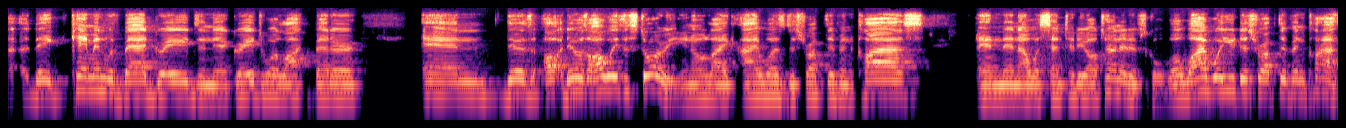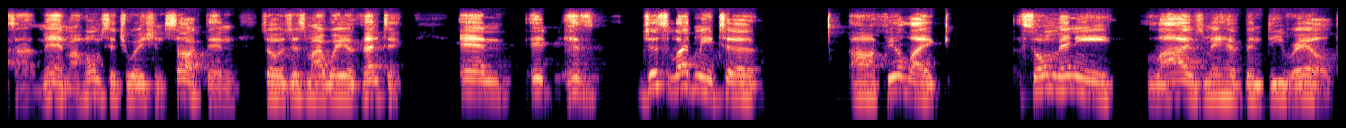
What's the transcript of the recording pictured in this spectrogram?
Uh, they came in with bad grades, and their grades were a lot better. And there's there was always a story, you know, like I was disruptive in class and then I was sent to the alternative school. Well, why were you disruptive in class? Oh, man, my home situation sucked, and so it's just my way of venting. And it has just led me to uh, feel like so many lives may have been derailed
